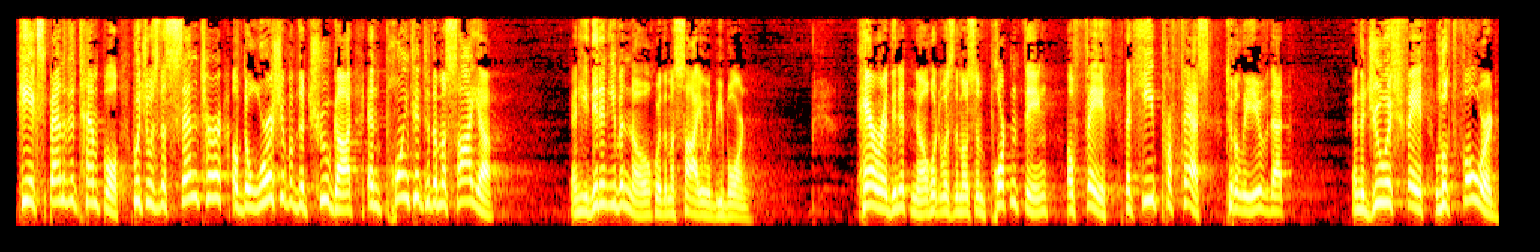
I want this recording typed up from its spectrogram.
He expanded the temple, which was the center of the worship of the true God, and pointed to the Messiah. And he didn't even know where the Messiah would be born. Herod didn't know what was the most important thing of faith that he professed to believe that, and the Jewish faith looked forward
